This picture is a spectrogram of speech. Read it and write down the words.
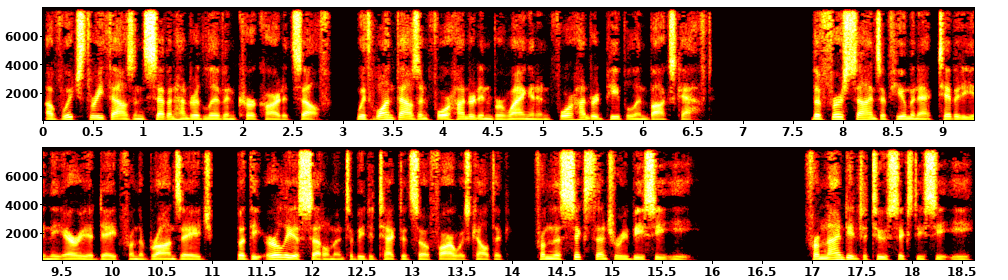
of which 3,700 live in Kirchardt itself, with 1,400 in Berwangen and 400 people in Bockschaft. The first signs of human activity in the area date from the Bronze Age, but the earliest settlement to be detected so far was Celtic, from the 6th century BCE. From 90 to 260 CE,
